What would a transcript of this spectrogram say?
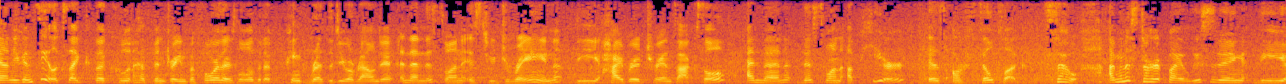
And you can see it looks like the coolant has been drained before. There's a little bit of pink residue around it. And then this one is to drain the hybrid transaxle. And then this one up here is our fill plug. So I'm gonna start by loosening the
